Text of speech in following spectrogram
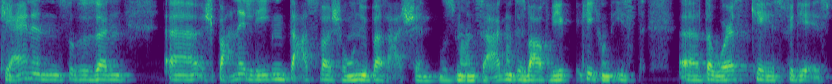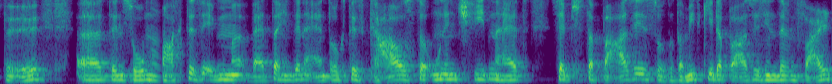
kleinen sozusagen äh, Spanne liegen, das war schon überraschend, muss man sagen. Und das war auch wirklich und ist äh, der Worst Case für die SPÖ, äh, denn so macht es eben weiterhin den Eindruck des Chaos, der Unentschiedenheit, selbst der Basis oder der Mitgliederbasis in dem Fall.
